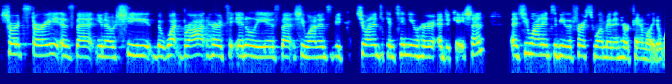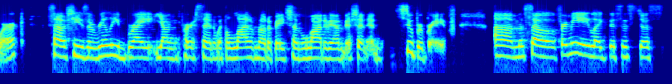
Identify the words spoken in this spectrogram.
short story is that you know she the what brought her to Italy is that she wanted to be she wanted to continue her education and she wanted to be the first woman in her family to work. So she's a really bright young person with a lot of motivation, a lot of ambition, and super brave. Um, so for me, like this is just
